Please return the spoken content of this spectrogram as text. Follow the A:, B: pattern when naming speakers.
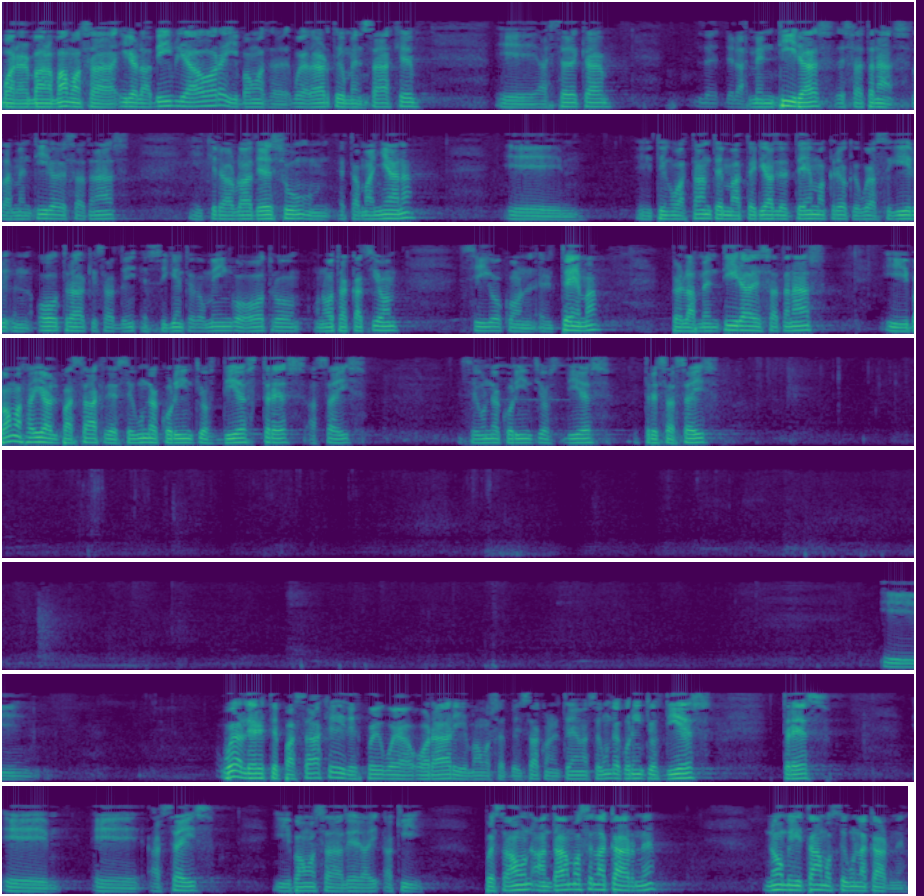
A: Bueno, hermano, vamos a ir a la Biblia ahora y vamos a, voy a darte un mensaje eh, acerca de, las mentiras de Satanás, las mentiras de Satanás. Y quiero hablar de eso um, esta mañana. Eh, y tengo bastante material del tema, creo que voy a seguir en otra, quizás el siguiente domingo otro, en otra ocasión, sigo con el tema, pero las mentiras de Satanás. Y vamos a ir al pasaje de 2 Corintios 10, 3 a 6. 2 Corintios 10, 3 a 6. Y voy a leer este pasaje y después voy a orar y vamos a empezar con el tema. 2 Corintios 10, 3 eh, eh, a 6 y vamos a leer aquí. Pues aún andamos en la carne, no militamos según la carne,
